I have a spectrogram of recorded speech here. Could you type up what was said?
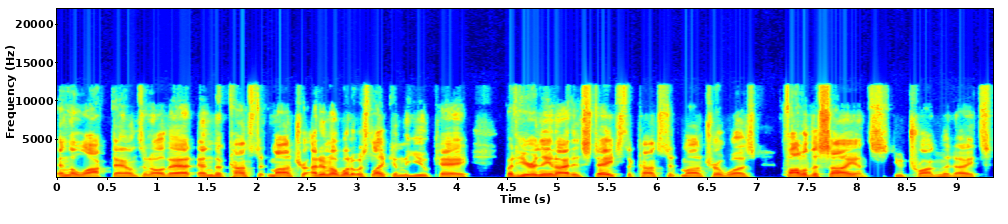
and the lockdowns and all that, and the constant mantra. I don't know what it was like in the UK, but here in the United States, the constant mantra was follow the science, you troglodytes,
